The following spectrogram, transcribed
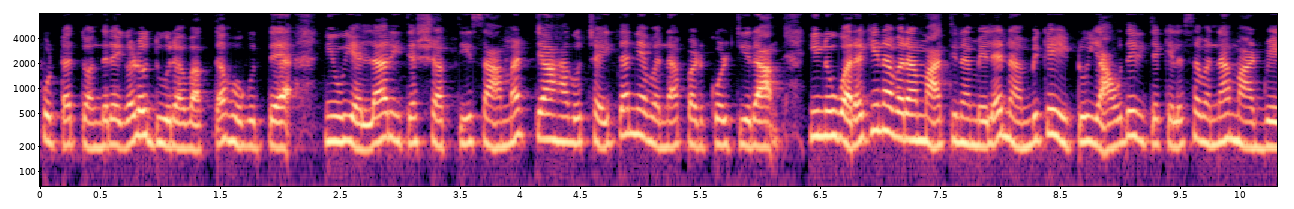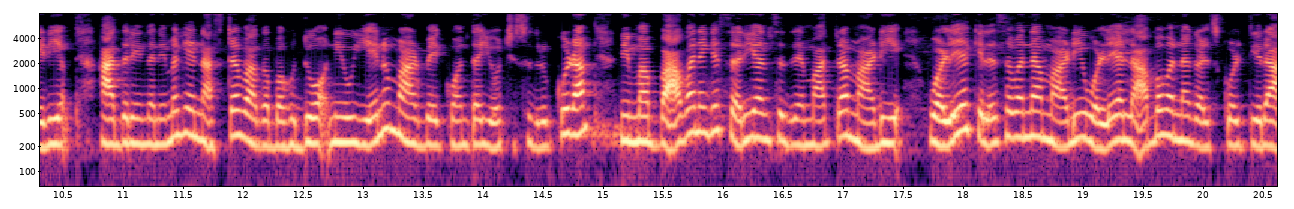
ಪುಟ್ಟ ತೊಂದರೆಗಳು ದೂರವಾಗ್ತಾ ಹೋಗುತ್ತೆ. ನೀವು ಎಲ್ಲ ರೀತಿಯ ಶಕ್ತಿ, ಸಾಮರ್ಥ್ಯ ಹಾಗೂ ಚೈತನ್ಯವನ್ನು ಪಡ್ಕೊಳ್ತೀರಾ? ಇನ್ನು ಹೊರಗಿನವರ ಮಾತಿನ ಮೇಲೆ ನಂಬಿಕೆ ಇಟ್ಟು ಯಾವುದೇ ರೀತಿಯ ಕೆಲಸವನ್ನು ಮಾಡಬೇಡಿ. ಆದ್ದರಿಂದ ನಿಮಗೆ ನಷ್ಟವಾಗಬಹುದು. ನೀವು ಏನು ಮಾಡಬೇಕು ಅಂತ ಯೋಚಿಸಿದ್ರು ಕೂಡ ನಿಮ್ಮ ಭಾವನೆಗೆ ಸರಿ ಅನಿಸಿದ್ರೆ ಮಾತ್ರ ಮಾಡಿ. ಒಳ್ಳೆಯ ಕೆಲಸವನ್ನು ಮಾಡಿ, ಒಳ್ಳೆಯ ಲಾಭವನ್ನು ಗಳಿಸ್ಕೊಳ್ತೀರಾ?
